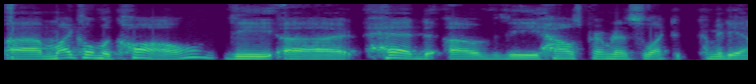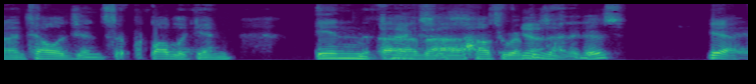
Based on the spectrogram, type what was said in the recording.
Uh, Michael McCaul, the uh, head of the House Permanent Select Committee on Intelligence, a Republican, in uh, the House of Representatives. Yeah. yeah.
